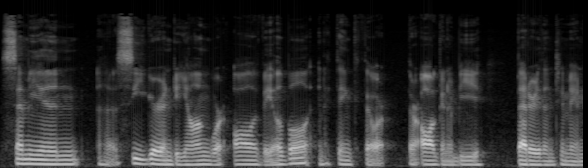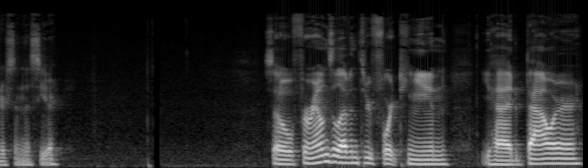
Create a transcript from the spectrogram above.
Semien, uh, and DeJong were all available, and I think they're they're all going to be better than Tim Anderson this year. So for rounds 11 through 14, you had Bauer,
